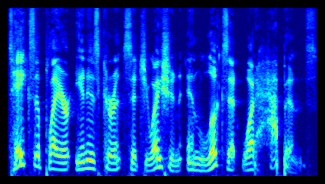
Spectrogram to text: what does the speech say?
takes a player in his current situation and looks at what happens.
